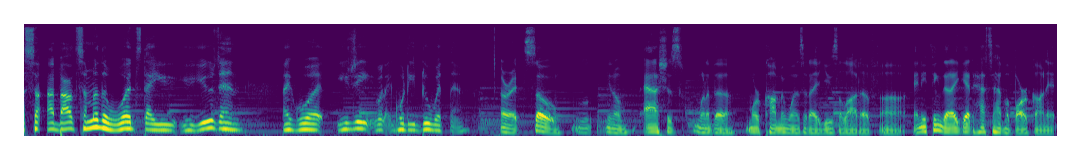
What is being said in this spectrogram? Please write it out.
so, about some of the woods that you you use and like what usually what, like what do you do with them? all right. So you know ash is one of the more common ones that i use a lot of uh, anything that i get has to have a bark on it.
